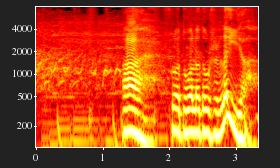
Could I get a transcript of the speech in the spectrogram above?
哎，说多了都是泪呀。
